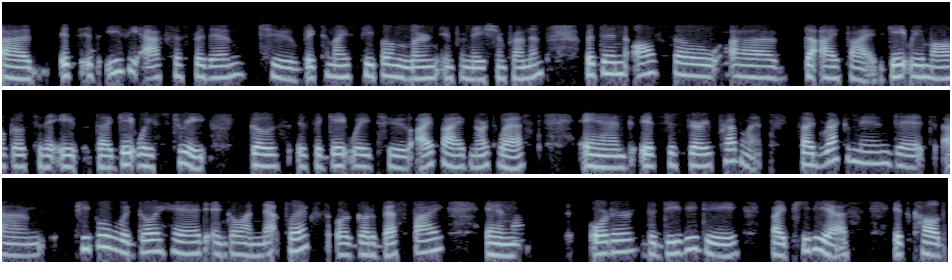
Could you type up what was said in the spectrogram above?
uh, it's it's easy access for them to victimize people and learn information from them. But then also uh, the I-5 Gateway Mall goes to the the Gateway Street goes is the gateway to I-5 Northwest, and it's just very prevalent. So I'd recommend that um, people would go ahead and go on Netflix or go to Best Buy and order the DVD by PBS. It's called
